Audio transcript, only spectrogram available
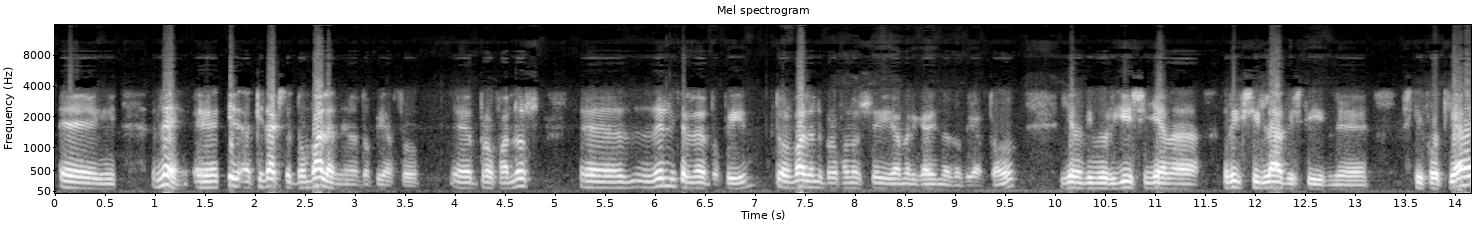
Ε, ναι, ε, κοίτα- κοιτάξτε, τον βάλανε να το πει αυτό. Ε, προφανώς ε, δεν ήθελε να το πει. Τον βάλανε προφανώς οι Αμερικανοί να το πει αυτό για να δημιουργήσει, για να ρίξει λάδι στην, ε, στη φωτιά.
